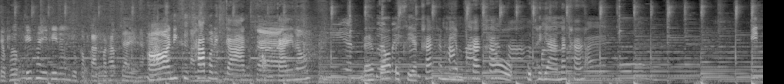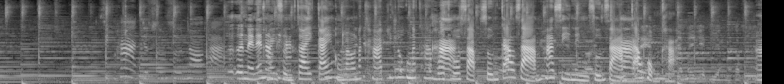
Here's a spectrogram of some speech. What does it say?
จะเพิ่มคลิปให้อีกทีหนึงอยู่กับการประทับใจนะคะอ๋อนี่คือค่าบริการของไกด์เนาะแล้วก็ไปเสียค่าธรรมเนียมค่าเข้าอุทยานนะคะ เออเออไหนแนะใครนำสิสนคะใจไกด์ของเรานะคะ พี่ลุงนะคะเบอค่ะร์โทรศัพท์ 0935410396 ค่ะจะไม่เรียบเรียงนะครับอ๋อ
